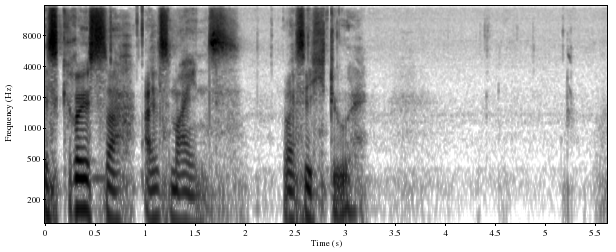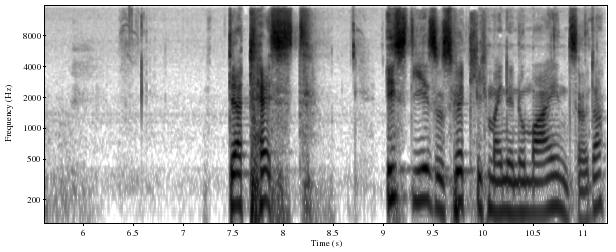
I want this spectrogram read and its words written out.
ist größer als meins, was ich tue. Der Test, ist Jesus wirklich meine Nummer eins, oder?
